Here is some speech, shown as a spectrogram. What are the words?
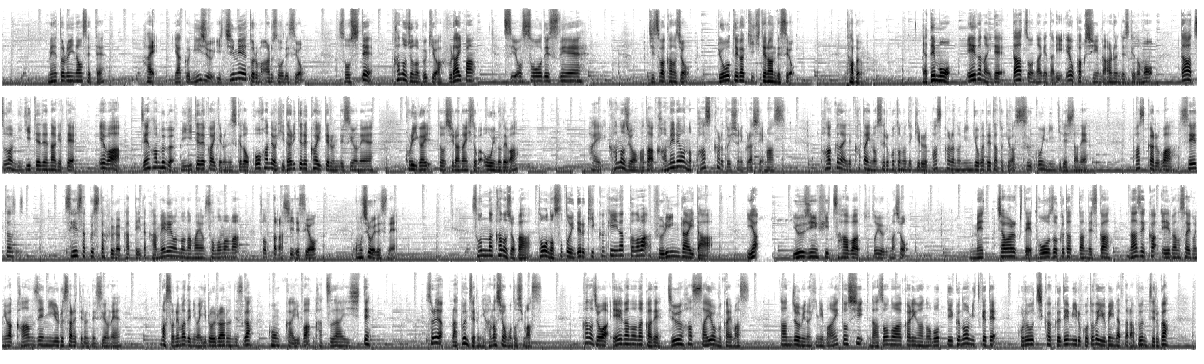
メートルに直せてはい、約21メートルもあるそうですよ。そして彼女の武器はフライパン。強そうですね。実は彼女、両手が利き手なんですよ。多分。いや、でも、映画内でダーツを投げたり絵を描くシーンがあるんですけども、ダーツは右手で投げて、絵は前半部分右手で描いてるんですけど、後半では左手で描いてるんですよね。これ意外と知らない人が多いのでははい、彼女はまたカメレオンのパスカルと一緒に暮らしています。パーク内で肩に乗せることのできるパスカルの人形が出た時はすごい人気でしたね。パスカルは制作スタッフが飼っていたカメレオンの名前をそのまま取ったらしいですよ。面白いですね。そんな彼女が塔の外に出るきっかけになったのはフリンライダー。いや、ユージン・フィッツハーバートと呼びましょう。めっちゃ悪くて盗賊だったんですが、なぜか映画の最後には完全に許されてるんですよね。まあそれまでにはいろいろあるんですが、今回は割愛して、それではラプンツェルに話を戻します。彼女は映画の中で18歳を迎えます。誕生日の日に毎年謎の明かりが昇っていくのを見つけて、これを近くで見ることが夢になったラプンツェルが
